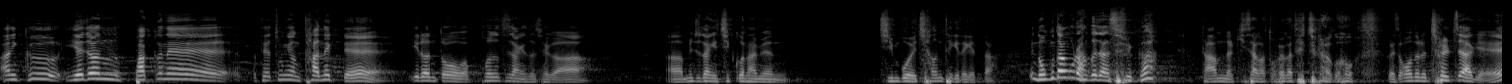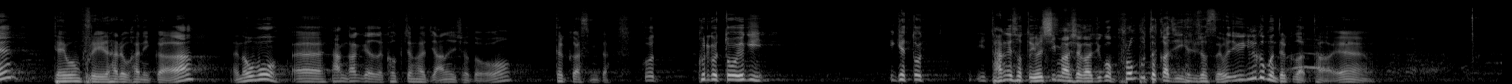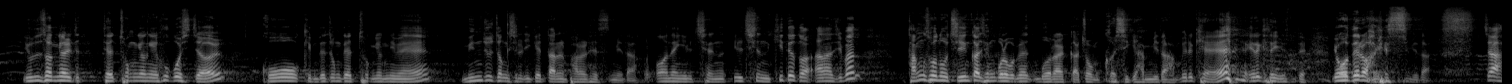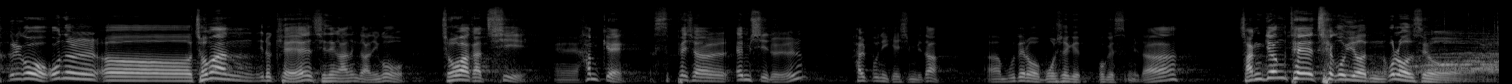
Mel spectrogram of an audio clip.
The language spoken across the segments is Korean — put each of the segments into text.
아니 그 예전 박근혜 대통령 탄핵 때 이런 또 콘서트장에서 제가 아, 민주당이 집권하면 진보의 차은택이 되겠다. 농담으로 한 거지 않습니까? 다음날 기사가 도배가 됐더라고. 그래서 오늘은 철저하게 대본 프레이를 하려고 하니까 너무 에, 당 관계자들 걱정하지 않으셔도 될 것 같습니다. 그, 그리고 또 여기 이게 또 이 당에서 또 열심히 하셔가지고 프롬프트까지 해주셨어요. 이거 읽으면 될 것 같아. 예. 윤석열 대- 대통령의 후보 시절 고 김대중 대통령님의 민주 정신을 잇겠다는 발언을 했습니다. 언행 일치는 기대도 안 하지만 당선 후 지금까지 행보를 보면 뭐랄까 좀 거시기 합니다. 뭐 이렇게 이렇게 돼 있는데 요대로 하겠습니다. 자 그리고 오늘 어, 저만 이렇게 진행하는 거 아니고 저와 같이 예, 함께 special MC를 할 분이 계십니다. 아, 무대로 모셔 보겠습니다. 장경태 최고위원 올라오세요.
